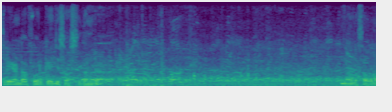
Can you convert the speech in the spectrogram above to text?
three and half four KGs వస్తుందండి. నల్ల సవల.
